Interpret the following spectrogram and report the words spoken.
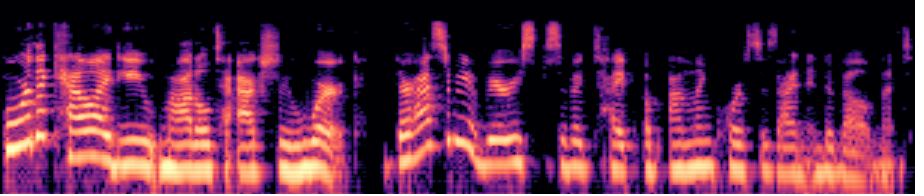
For the CAL-ID model to actually work, there has to be a very specific type of online course design and development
